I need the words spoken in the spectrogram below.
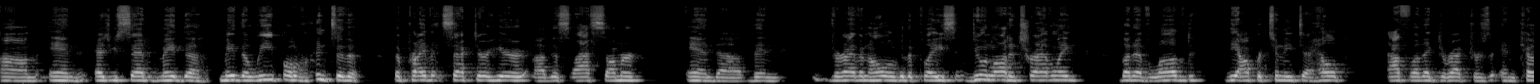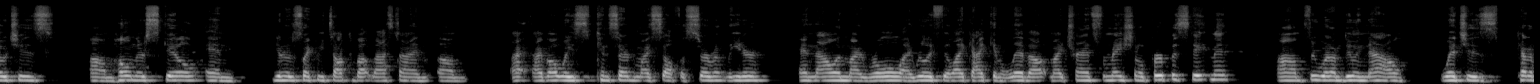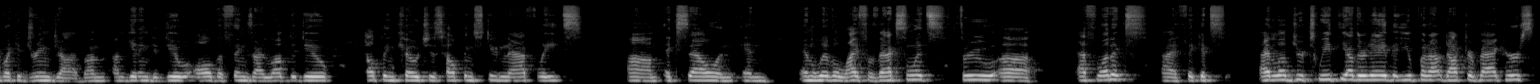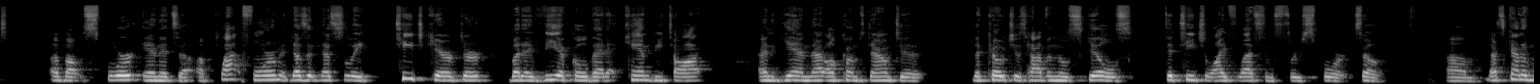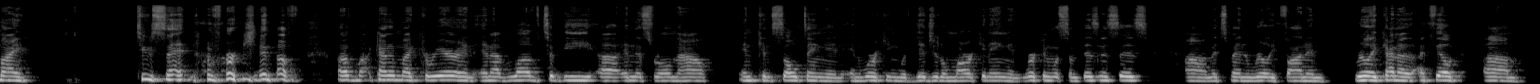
um, and as you said, made the made the leap over into the the private sector here uh, this last summer, and uh, been driving all over the place, doing a lot of traveling, but have loved the opportunity to help athletic directors and coaches um, hone their skill. And you know, just like we talked about last time, um, I, I've always considered myself a servant leader, and now in my role, I really feel like I can live out my transformational purpose statement um, through what I'm doing now which is kind of like a dream job. I'm, I'm getting to do all the things I love to do, helping coaches, helping student athletes um, excel and, and, and live a life of excellence through uh, athletics. I think it's, I loved your tweet the other day that you put out, Dr. Baghurst, about sport, and it's a, a platform. It doesn't necessarily teach character, but a vehicle that it can be taught. And again, that all comes down to the coaches having those skills to teach life lessons through sport. So um, that's kind of my two cent version of of my, kind of my career, and and I've loved to be uh, in this role now in consulting and, and working with digital marketing and working with some businesses. Um, it's been really fun and really kind of I feel um,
